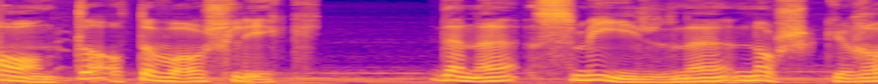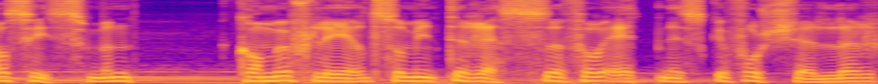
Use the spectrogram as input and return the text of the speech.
ante at det var slik. Denne smilende norske rasismen kamuflert som interesse for etniske forskjeller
